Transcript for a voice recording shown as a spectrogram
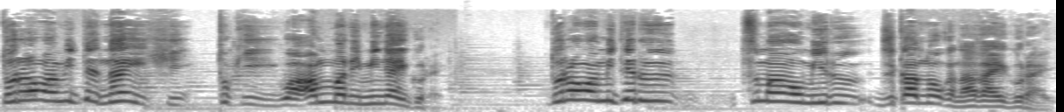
ドラマ見てない日、時はあんまり見ないぐらい。ドラマ見てる妻を見る時間の方が長いぐらい。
